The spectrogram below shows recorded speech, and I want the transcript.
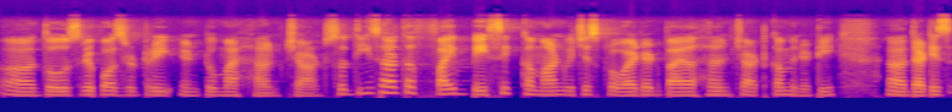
uh, those repository into my Helm chart? So these are the five basic command which is provided by a Helm chart community uh, that is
